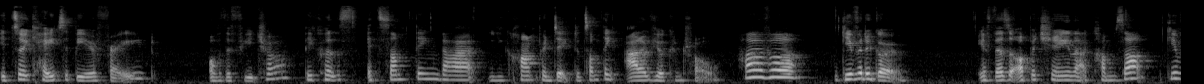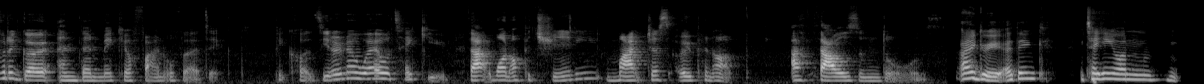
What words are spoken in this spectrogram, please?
it's okay to be afraid of the future because it's something that you can't predict, it's something out of your control. However, give it a go. If there's an opportunity that comes up, give it a go and then make your final verdict because you don't know where it will take you. That one opportunity might just open up a thousand doors. I agree. I think taking on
